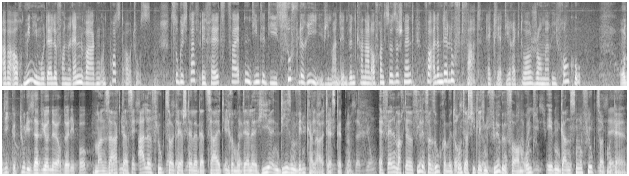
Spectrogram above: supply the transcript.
aber auch Minimodelle von Rennwagen und Postautos. Zu Gustave Eiffels Zeiten diente die Soufflerie, wie man den Windkanal auf Französisch nennt, vor allem der Luftfahrt, erklärt Direktor Jean-Marie Franco. Man sagt, dass alle Flugzeughersteller der Zeit ihre Modelle hier in diesem Windkanal testeten. Eiffel machte viele Versuche mit unterschiedlichen Flügelformen und eben ganzen Flugzeugmodellen.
